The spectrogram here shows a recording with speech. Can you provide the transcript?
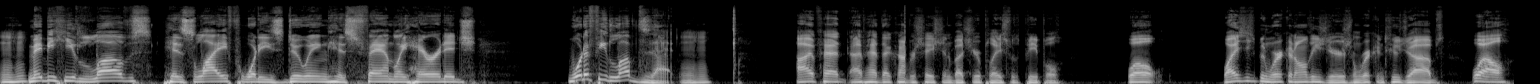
Maybe he loves his life, what he's doing, his family heritage. What if he loves that? I've had I've had that conversation about your place with people. Well, why has he been working all these years and working two jobs? Well,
